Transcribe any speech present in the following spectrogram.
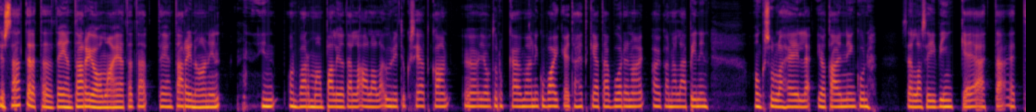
Jos ajattelet tätä teidän tarjoamaa ja tätä teidän tarinaa, niin niin on varmaan paljon tällä alalla yrityksiä, jotka on joutunut käymään niin kuin vaikeita hetkiä tämän vuoden aikana läpi, niin onko sulla heille jotain niin kuin sellaisia vinkkejä, että, että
